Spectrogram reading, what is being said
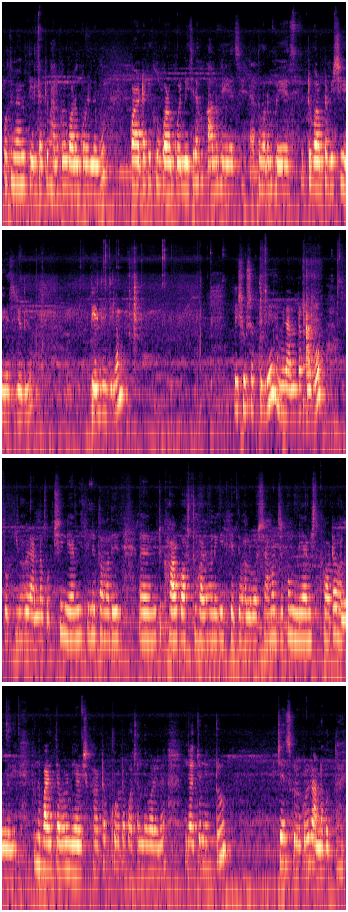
প্রথমে আমি তেলটাকে ভালো করে গরম করে নেব। কড়াইটাকে খুব গরম করে নিয়েছি। দেখো কালো হয়ে গেছে, এত গরম হয়ে গেছে। একটু গরমটা বেশি হয়ে গেছে যদিও। তেল দিয়ে দিলাম। এই সরষের তেলে আমি রান্নাটা করব। তো কীভাবে রান্না করছি? নিরামিষ দিনে তো আমাদের একটু খাওয়ার কষ্ট হয়, অনেকে খেতে ভালোবাসে। আমার যেরকম নিরামিষ খাওয়াটা ভালো লাগে, কিন্তু বাড়িতে আবার নিরামিষ খাওয়াটা খুব একটা পছন্দ করে না। যার জন্য একটু চেঞ্জ করে করে রান্না করতে হয়।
